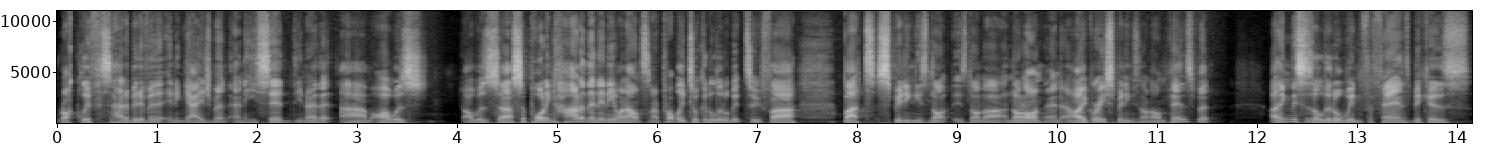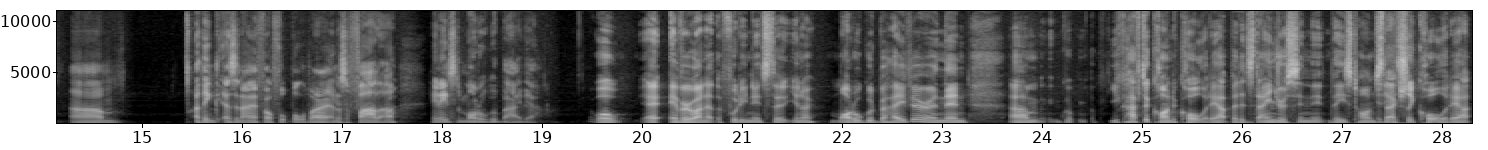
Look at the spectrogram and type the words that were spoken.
Rockliff has had a bit of an engagement, and he said, you know, that um, I was I was uh, supporting harder than anyone else, and I probably took it a little bit too far. But spitting is not is not uh, not on, and I agree, spitting's not on, Pez. But I think this is a little win for fans because um, I think as an AFL football player and as a father, he needs to model good behaviour. Well, everyone at the footy needs to, you know, model good behaviour, and then um, you have to kind of call it out. But it's dangerous in the, these times to is. actually call it out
